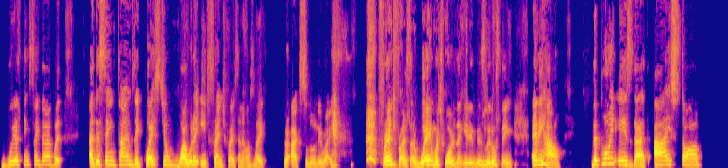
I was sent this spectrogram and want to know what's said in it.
weird things like that but at the same time they question why would i eat french fries? And i was like you're absolutely right. French fries are way much worse than eating this little thing. Anyhow the point is that i stopped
